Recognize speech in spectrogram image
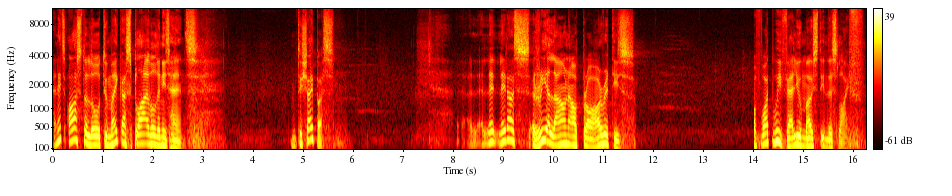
And let's ask the Lord to make us pliable in His hands, to shape us. Let, let us realign our priorities of what we value most in this life,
